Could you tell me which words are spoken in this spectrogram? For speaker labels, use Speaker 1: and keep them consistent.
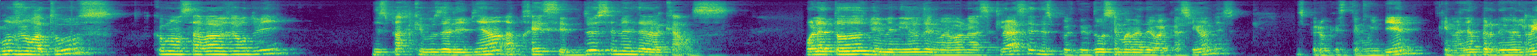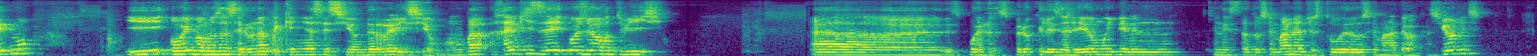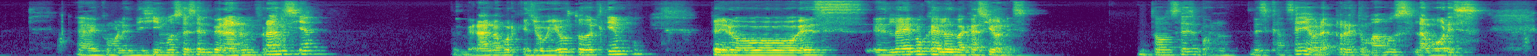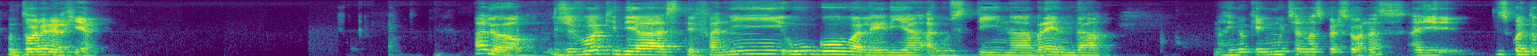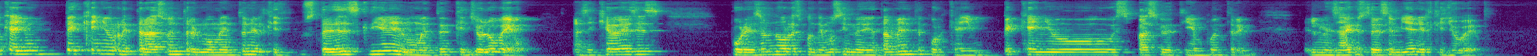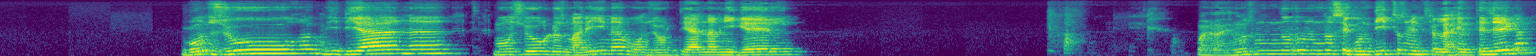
Speaker 1: Bonjour à tous, comment ça va aujourd'hui? J'espère que vous allez bien après ces deux semaines de vacances. Hola a todos, bienvenidos de nuevo a las clases después de dos semanas de vacaciones. Espero que estén muy bien, que no hayan perdido el ritmo. Y hoy vamos a hacer una pequeña sesión de revisión. On va réviser aujourd'hui. Uh, bueno, espero que les haya ido muy bien en, en estas dos semanas. Yo estuve dos semanas de vacaciones. Eh, como les dijimos, es el verano en Francia. El verano porque llovió todo el tiempo, pero es, es la época de las vacaciones. Entonces, bueno, descansé y ahora retomamos labores con toda la energía. Alors, je vois qu'il y a Stéphanie, Hugo, Valeria, Agustina, Brenda, Imagino que hay muchas más personas. les cuento que hay un pequeño retraso entre el momento en el que ustedes escriben y el momento en que yo lo veo. Así que a veces por eso no respondemos inmediatamente porque hay un pequeño espacio de tiempo entre el mensaje que ustedes envían y el que yo veo. Bonjour Viviana, bonjour Luz Marina, bonjour Diana Miguel, Bueno, dejemos unos segunditos mientras la gente llega.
